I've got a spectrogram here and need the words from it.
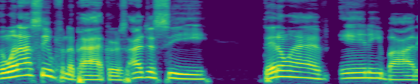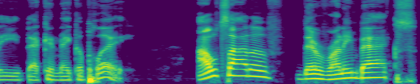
And when I see from the Packers, I just see they don't have anybody that can make a play outside of their running backs,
